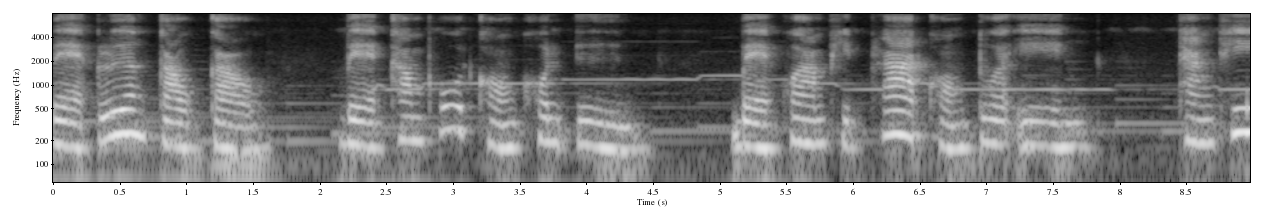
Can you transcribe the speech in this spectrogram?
แบกเรื่องเก่าๆ แบกคำพูดของคนอื่น แบกความผิดพลาดของตัวเอง ทั้งที่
